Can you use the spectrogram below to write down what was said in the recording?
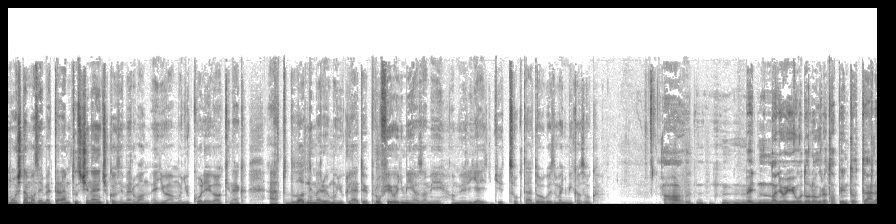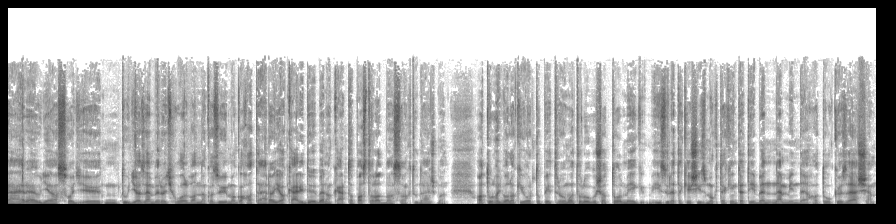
most nem azért, mert te nem tudsz csinálni, csak azért, mert van egy olyan mondjuk kolléga, akinek át tudod adni, mert ő mondjuk lehet, hogy profi, hogy mi az, ami, ami így együtt szoktál dolgozni, vagy mik azok? a, egy nagyon jó dologra tapintottál rá erre, ugye az, hogy tudja az ember, hogy hol vannak az ő maga határai, akár időben, akár tapasztalatban, szaktudásban. Attól, hogy valaki ortopéd traumatológus, attól még ízületek és izmok tekintetében nem mindenható, közel sem.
